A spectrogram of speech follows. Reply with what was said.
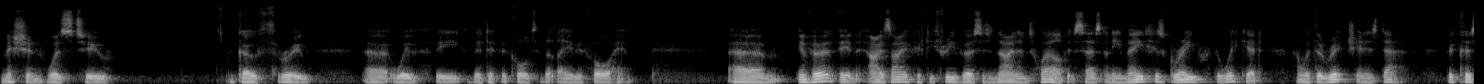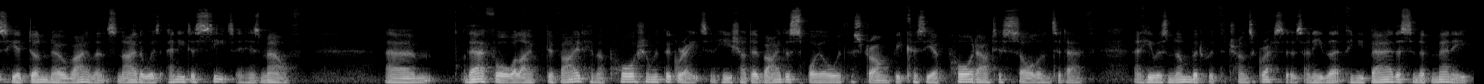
mission was to go through uh, with the, the difficulty that lay before him. Um, in, ver- in Isaiah 53, verses 9 and 12, it says, And he made his grave with the wicked and with the rich in his death, because he had done no violence, neither was any deceit in his mouth. Um, Therefore will I divide him a portion with the great, and he shall divide the spoil with the strong, because he hath poured out his soul unto death, and he was numbered with the transgressors, and he, let, and he bare the sin of many,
